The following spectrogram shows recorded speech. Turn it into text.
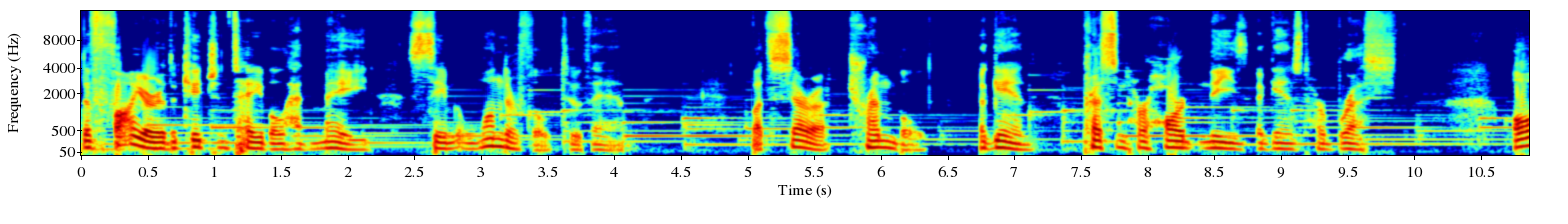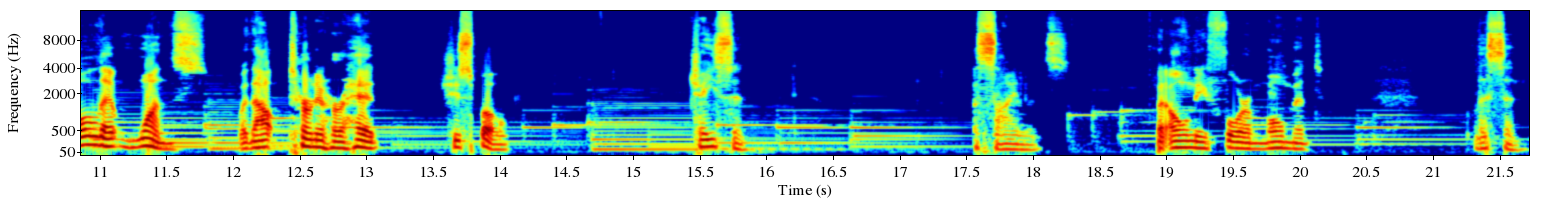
The fire the kitchen table had made seemed wonderful to them. But Sarah trembled, again pressing her hard knees against her breast. All at once, without turning her head, she spoke. Jason. A silence, but only for a moment. Listen,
